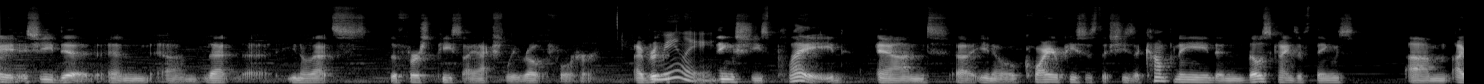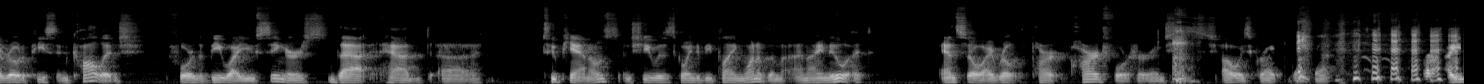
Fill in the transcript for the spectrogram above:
I she did, and um, that uh, you know that's the first piece I actually wrote for her. I've written really? things she's played, and uh, you know choir pieces that she's accompanied, and those kinds of things. Um, I wrote a piece in college for the BYU singers that had uh, two pianos, and she was going to be playing one of them, and I knew it. And so I wrote the part hard for her, and she's always great about that. I,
